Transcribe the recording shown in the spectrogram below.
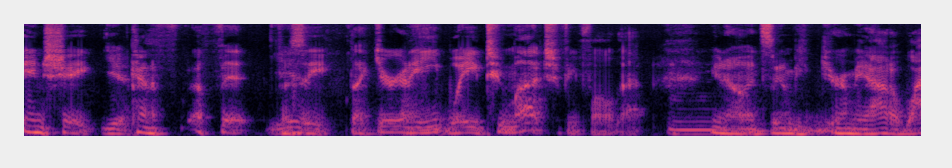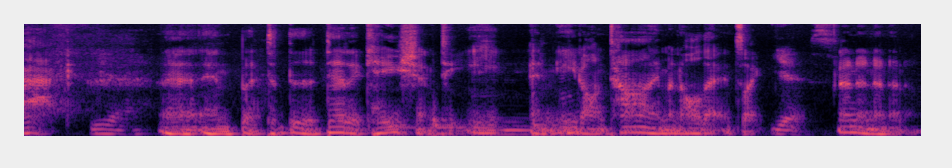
in shape, Yes. kind of a fit physique. Like you're going to eat way too much if you follow that. You know, it's going to be you're going to be out of whack. Yeah. And, and but to the dedication to eat mm. and eat on time and all that, it's like Yes. no, no, no, no, no.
